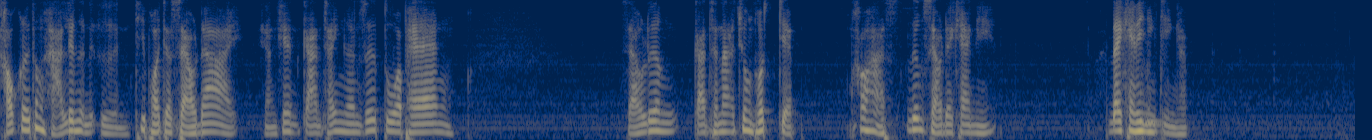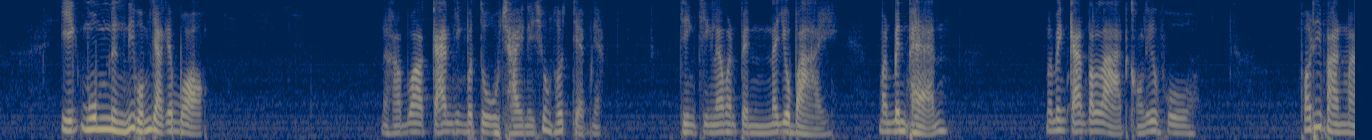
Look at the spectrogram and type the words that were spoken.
เขาก็เลยต้องหาเรื่องอื่น ๆ ที่พอจะแซวได้ อย่างเช่น การใช้เงินซื้อตัวแพง แซวเรื่องการชนะช่วงทดเจ็บ เข้าหาเรื่องแซวได้แค่นี้ ได้แค่นี้จริง ๆครับ อีกมุมหนึ่งที่ผมอยากจะบอกนะครับว่าการยิงประตูชัยในช่วงทดเจ็บเนี่ย จริง ๆ แล้วมันเป็นนโยบาย มันเป็นแผน มันเป็นการตลาดของลิเวอร์พูลเพราะที่ผ่านมา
